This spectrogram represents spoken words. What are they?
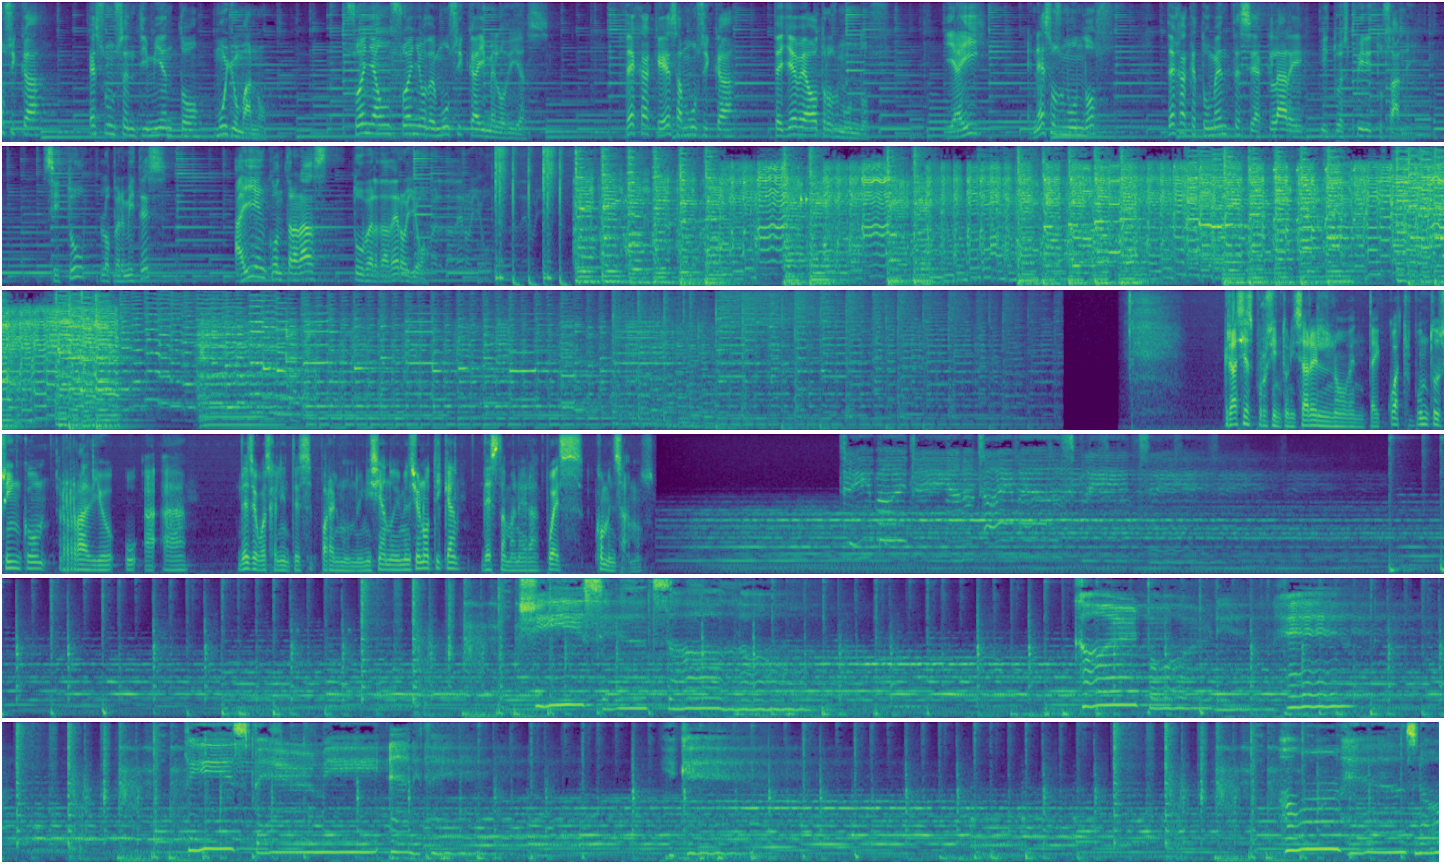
Música es un sentimiento muy humano. Sueña un sueño de música y melodías. Deja que esa música te lleve a otros mundos. Y ahí, en esos mundos, deja que tu mente se aclare y tu espíritu sane. Si tú lo permites, ahí encontrarás tu verdadero yo. Gracias por sintonizar el 94.5 Radio UAA desde Aguascalientes para el mundo, iniciando Dimensión Óptica. De esta manera, pues comenzamos. She sits alone, cardboard in hand. Please spare me anything you can. Home has no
